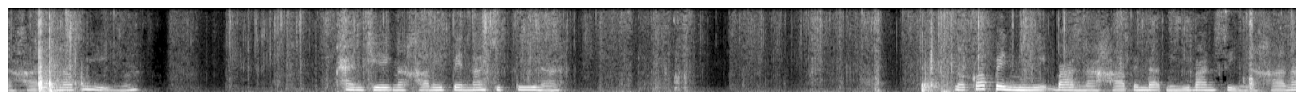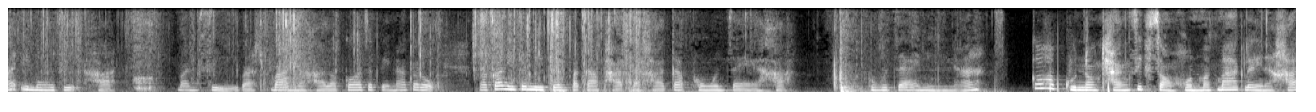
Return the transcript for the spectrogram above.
นะคะ หน้าผู้หญิง แพนเค้กนะคะ มีเป็นหน้าคิตตี้นะ แล้วก็เป็นมินิบันนะคะ เป็นแบบมินิบันสีนะคะ หน้าอีโมจิค่ะ บันสีบัชบันนะคะ แล้วก็จะเป็นหน้าตลก แล้วก็นี้จะมีเป็นปากกาพัดนะคะ กับพวงกุญแจค่ะพวงกุญแจหมีนะก็ขอบคุณน้องทั้ง 12 คนมาก ๆ เลยนะคะ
